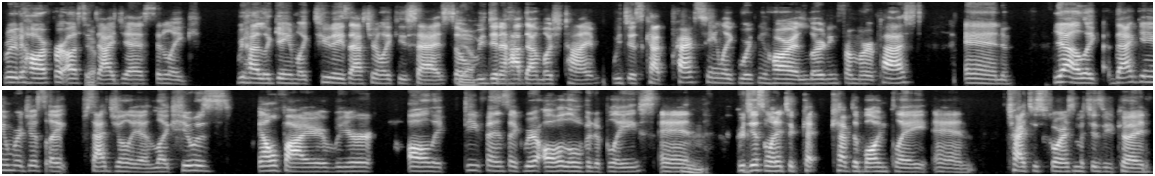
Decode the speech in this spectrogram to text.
really hard for us to yep. digest. And like we had a game like two days after like you said. So yeah. we didn't have that much time. We just kept practicing like working hard learning from our past. And yeah like that game we're just like sad julia. Like she was on fire. We are all like defense like we are all over the place. And mm. we just wanted to ke- kept the ball in play. And tried to score as much as we could,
